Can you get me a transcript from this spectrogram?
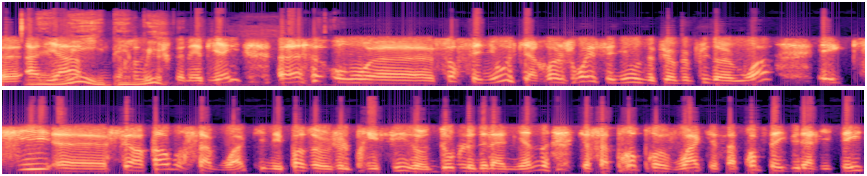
euh, alias, oui, une ben personne oui. que je connais bien, euh, au, euh, sur CNews, qui a rejoint CNews depuis un peu plus d'un mois et qui euh, fait entendre sa voix, qui n'est pas, un, je le précise, un double de la mienne, qui a sa propre voix, qui a sa propre singularité,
